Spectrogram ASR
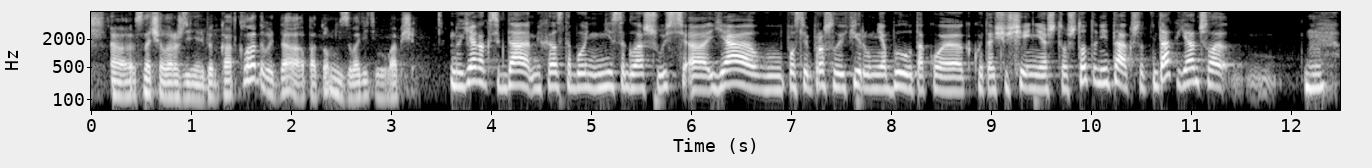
сначала рождение ребенка откладывать, да, а потом не заводить его вообще. Ну, я, как всегда, Михаил, с тобой не соглашусь. А, я после прошлого эфира у меня было такое какое-то ощущение, что что-то не так, что-то не так. Я начала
